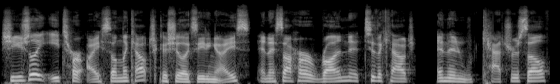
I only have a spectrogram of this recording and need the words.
She usually eats her ice on the couch because she likes eating ice. And I saw her run to the couch and then catch herself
